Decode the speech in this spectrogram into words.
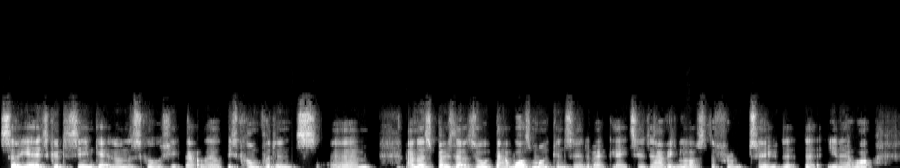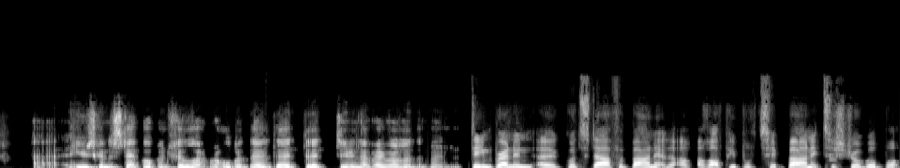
So yeah, it's good to see him getting on the score sheet. That'll help his confidence. Um, and I suppose that's all. That was my concern about Gateshead having lost the front two. That that you know what uh, who's going to step up and fill that role, but they're, they're, they're doing that very well at the moment. Dean Brennan, a good start for Barnet. A, a lot of people have tipped Barnet to struggle, but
